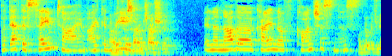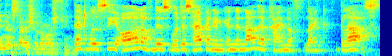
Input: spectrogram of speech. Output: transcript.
But at the same time, I can ale w tym samym czasie in another kind of consciousness mogę być w innym stanie świadomości, that will see all of this, what is happening, in another kind of like glass.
